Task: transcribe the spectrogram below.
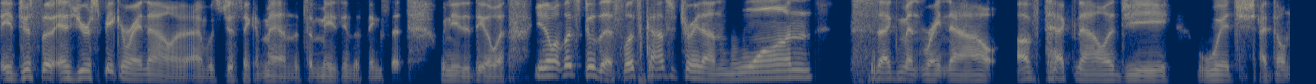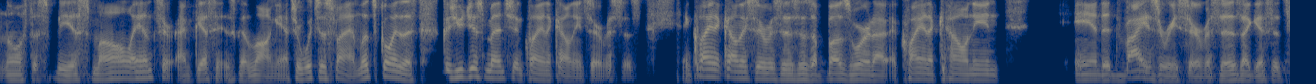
It just the, as you're speaking right now, I was just thinking, man, that's amazing the things that we need to deal with. You know what? Let's do this. Let's concentrate on one segment right now of technology which I don't know if this would be a small answer. I'm guessing it's a long answer, which is fine. Let's go into this because you just mentioned client accounting services. And client accounting services is a buzzword. Uh, client accounting and advisory services, I guess it's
